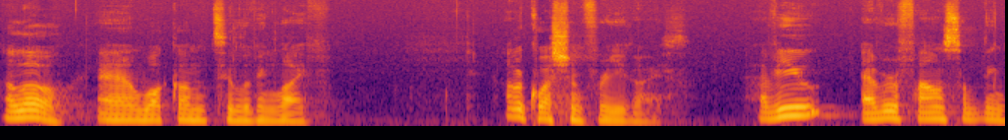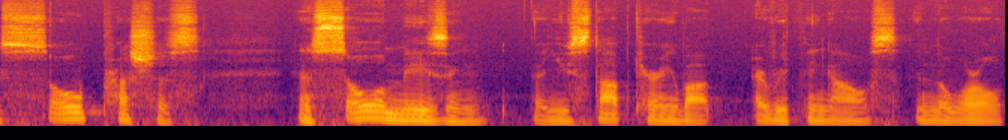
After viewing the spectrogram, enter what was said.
Hello, and welcome to Living Life. I have a question for you guys. Have you ever found something so precious and so amazing that you stopped caring about everything else in the world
